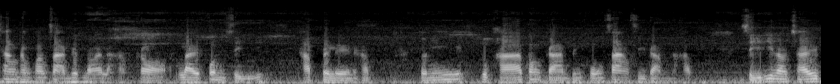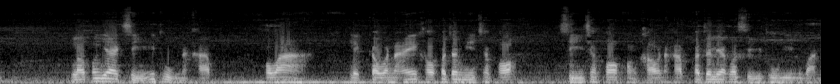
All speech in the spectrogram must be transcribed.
ช่างทำความสะอาดเรียบร้อยแล้วครับ ก็ไล่พ่นสีทับไปเลยนะครับ ตัวนี้ลูกค้าต้องการเป็นโครงสร้างสีดำนะครับ สีที่เราใช้เราต้องแยกสีให้ถูกนะครับ เพราะว่า เหล็กกาวไนท์เขาก็จะมีเฉพาะสีเฉพาะของเขานะครับเขาจะเรียกว่าสีทูอินวัน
